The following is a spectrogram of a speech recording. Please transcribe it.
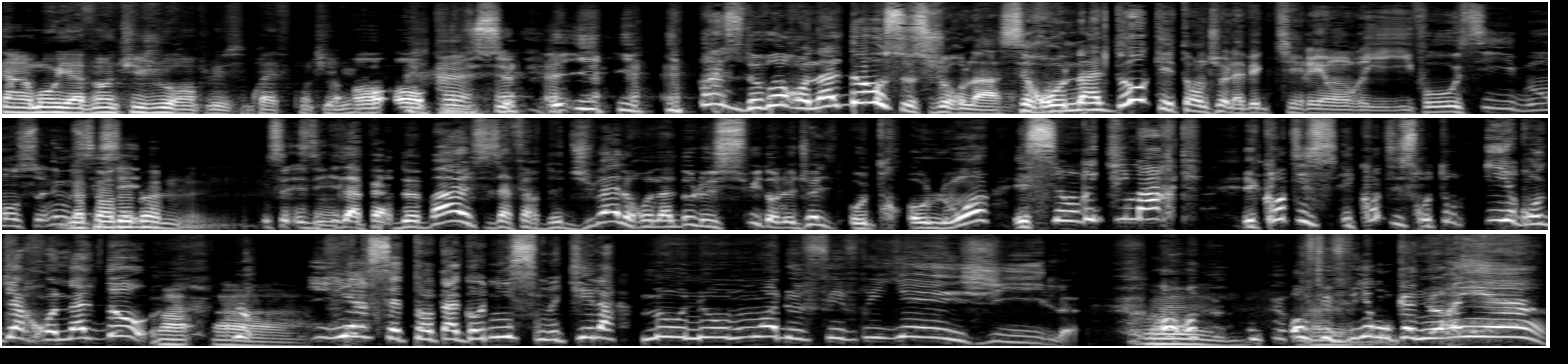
un, mot il y a 28 jours en plus. Bref, continue. En, plus, il, il, passe devant Ronaldo ce jour-là. C'est Ronaldo qui est en duel avec Thierry Henry. Il faut aussi mentionner la paire de balles. La paire de balles, ses affaires de duel. Ronaldo le suit dans le duel au, au loin et c'est Henry qui marque. Et quand il, et quand il se retourne, il regarde Ronaldo. Il y a cet antagonisme qui est là. Mais on est au mois de février, Gilles. En, février, on gagne rien.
